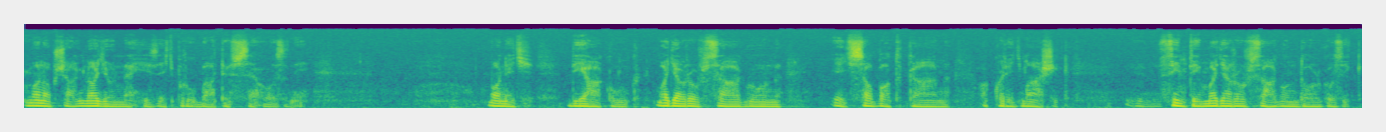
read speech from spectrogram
manapság nagyon nehéz egy próbát összehozni. Van egy diákunk Magyarországon, egy Szabadkán, akkor egy másik szintén Magyarországon dolgozik.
